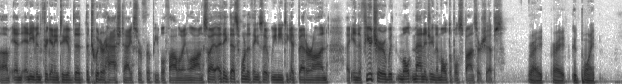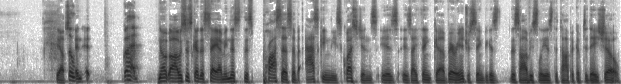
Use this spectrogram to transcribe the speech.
um, and and even forgetting to give the, the Twitter hashtags for, for people following along. So I, I think that's one of the things that we need to get better on uh, in the future with mul- managing the multiple sponsorships. Right, right. Good point. Yeah. So and, it, go ahead. No, I was just going to say. I mean, this this process of asking these questions is is I think uh, very interesting because this obviously is the topic of today's show.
